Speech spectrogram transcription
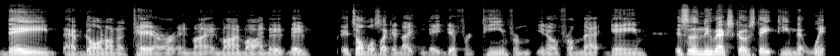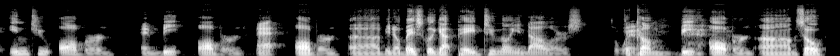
they have gone on a tear in my in my mind. They they've it's almost like a night and day different team from you know from that game. This is a New Mexico State team that went into Auburn and beat Auburn at Auburn. Uh, you know, basically got paid two million dollars to win. come beat Auburn. Um, so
